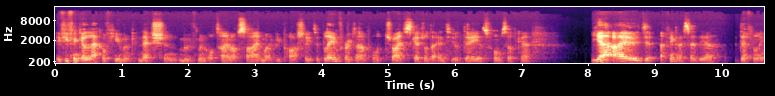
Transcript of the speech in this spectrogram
If you think a lack of human connection, movement, or time outside might be partially to blame, for example, try to schedule that into your day as form self care. Yeah, I, I think I said, yeah, definitely.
